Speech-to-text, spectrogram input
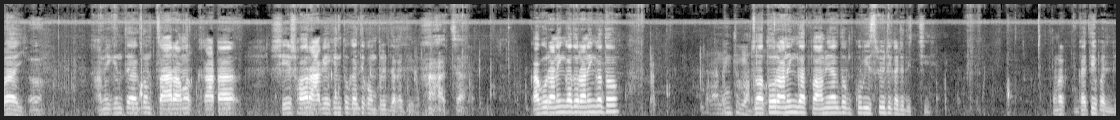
ভাই আমি কিন্তু একদম চার আমার কাটা শেষ হওয়ার আগে কিন্তু গাইতে কমপ্লিট দেখাতে হবে। আচ্ছা। কাকু রানিং গাত রানিং গাত। যত রানিং গাত পা আমি একদম খুব স্পিডে কেটে দিচ্ছি। তোমরা গাইতে পারলি।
